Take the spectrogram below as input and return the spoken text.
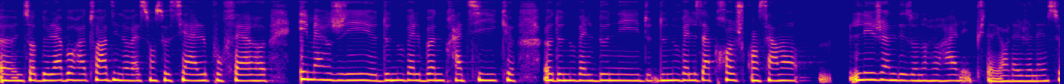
une sorte de laboratoire d'innovation sociale pour faire émerger de nouvelles bonnes pratiques, de nouvelles données, de, nouvelles approches concernant les jeunes des zones rurales et puis d'ailleurs la jeunesse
